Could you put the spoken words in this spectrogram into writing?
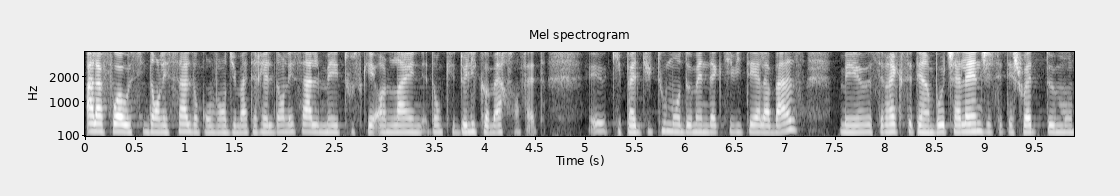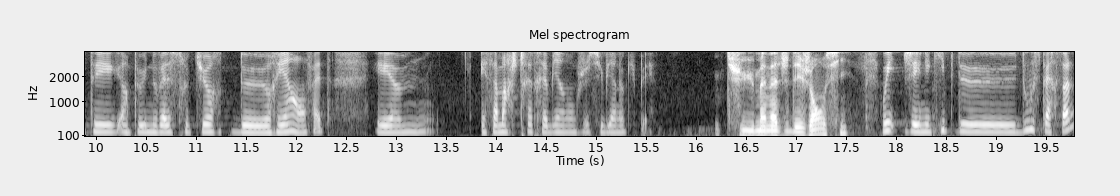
à la fois aussi dans les salles, donc on vend du matériel dans les salles, mais tout ce qui est online, donc de l'e-commerce en fait, euh, qui n'est pas du tout mon domaine d'activité à la base. Mais c'est vrai que c'était un beau challenge et c'était chouette de monter un peu une nouvelle structure de rien en fait. Et, et ça marche très très bien, donc je suis bien occupée. Tu manages des gens aussi? Oui, j'ai une équipe de 12 personnes.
